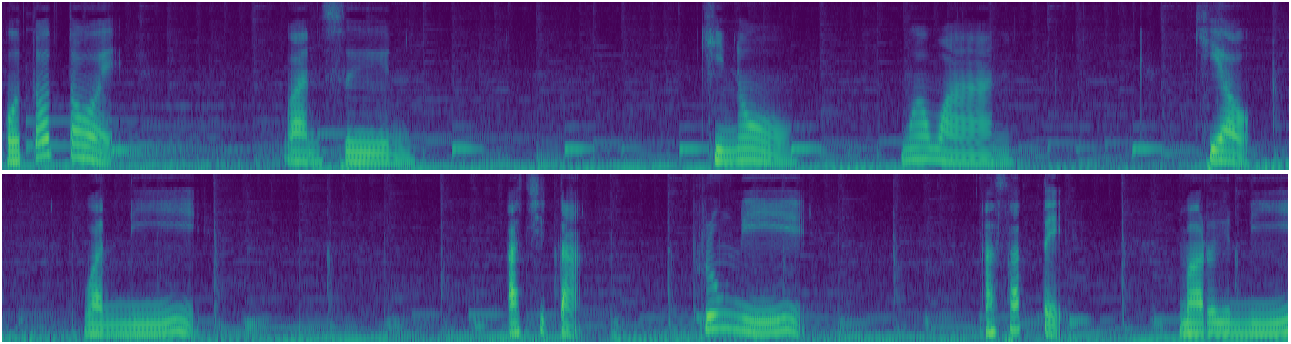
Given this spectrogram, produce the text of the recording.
โอโตโตยวันซืน คิโน เมื่อวาน เคียว วันนี้อาชิตะ พรุ่งนี้อาซัตเตะมารืนนี้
